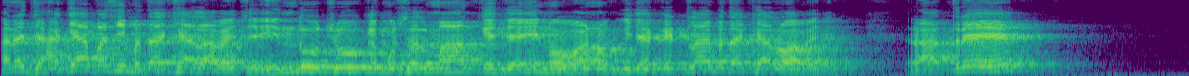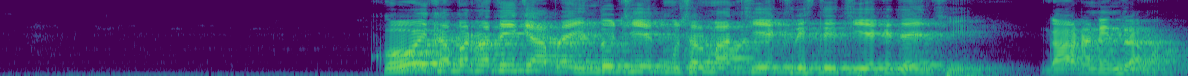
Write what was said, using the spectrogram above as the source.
અને જાગ્યા પછી બધા ખ્યાલ આવે છે. હિન્દુ છું કે મુસલમાન કે જૈન, હોવાનો બીજા કેટલાય બધા ખ્યાલો આવે છે. રાત્રે કોઈ ખબર નથી કે આપણે હિન્દુ છીએ કે મુસલમાન છીએ ખ્રિસ્તી છીએ કે જૈન છીએ. ગાઢ નિંદ્રામાં.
